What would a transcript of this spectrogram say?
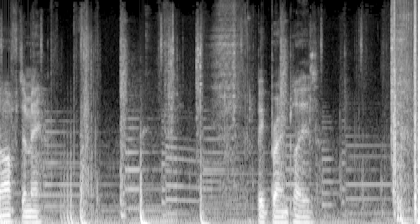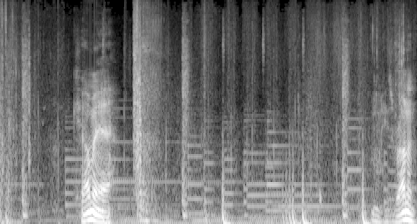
After me. Big brain plays. Come here. Oh, he's running.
